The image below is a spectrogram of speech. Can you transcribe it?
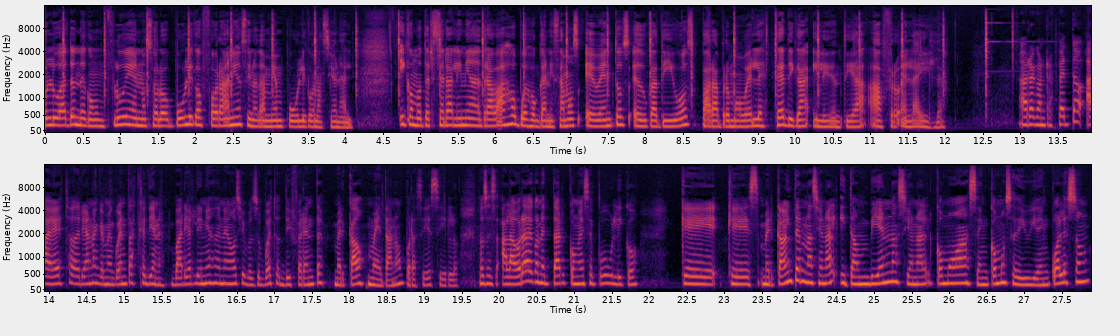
un lugar donde confluyen no solo público foráneo, sino también público nacional. Y como tercera línea de trabajo, pues organizamos eventos educativos para promover la estética y la identidad afro en la isla. Ahora, con respecto a esto, Adriana, que me cuentas que tienes varias líneas de negocio y, por supuesto, diferentes mercados meta, ¿no? Por así decirlo. Entonces, a la hora de conectar con ese público, que, es mercado internacional y también nacional, cómo hacen, cómo se dividen, cuáles son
